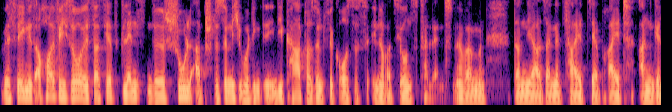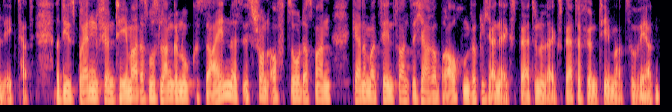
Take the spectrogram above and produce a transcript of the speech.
Weswegen es auch häufig so ist, dass jetzt glänzende Schulabschlüsse nicht unbedingt ein Indikator sind für großes Innovationstalent, ne, weil man dann ja seine Zeit sehr breit angelegt hat. Also dieses Brennen für ein Thema, das muss lang genug sein. Es ist schon oft so, dass man gerne mal 10, 20 Jahre braucht, um wirklich eine Expertin oder Experte für ein Thema zu werden.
